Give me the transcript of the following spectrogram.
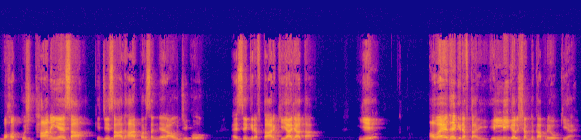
बहुत कुछ था नहीं ऐसा कि जिस आधार पर संजय राउत जी को ऐसे गिरफ़्तार किया जाता, ये अवैध है गिरफ्तारी इलीगल शब्द का प्रयोग किया है।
